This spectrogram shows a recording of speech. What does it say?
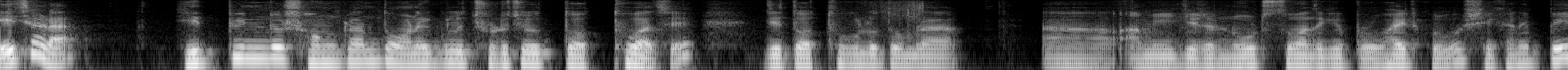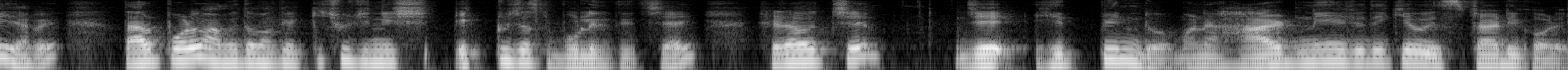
এছাড়া হৃৎপিণ্ড সংক্রান্ত অনেকগুলো ছোট ছোট তথ্য আছে, যে তথ্যগুলো তোমরা আমি যেটা নোটস তোমাদেরকে প্রোভাইড করব সেখানে পেয়ে যাবে। তারপরেও আমি তোমাকে কিছু জিনিস একটু জাস্ট বলে দিতে চাই। সেটা হচ্ছে যে হৃৎপিণ্ড মানে হার্ট নিয়ে যদি কেউ স্টাডি করে,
